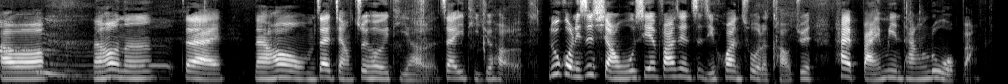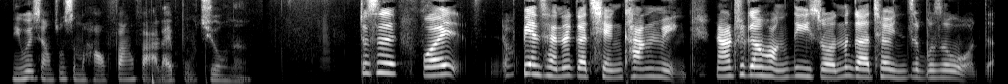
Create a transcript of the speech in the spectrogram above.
好哦。然后呢，再来，然后我们再讲最后一题好了，再一题就好了。如果你是小狐仙，发现自己换错了考卷，害白面汤落榜，你会想出什么好方法来补救呢？就是我会变成那个钱康明，然后去跟皇帝说那个蚯蚓字不是我的。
